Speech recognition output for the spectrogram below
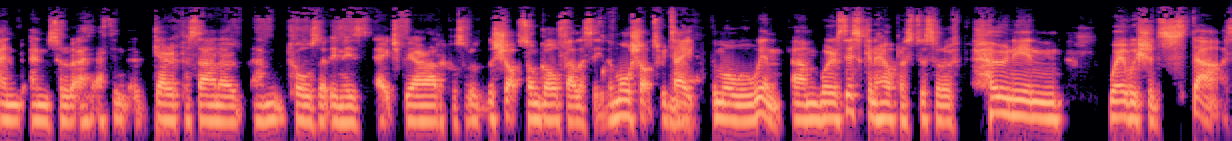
and and sort of I, I think Gary Pisano um, calls it in his HBR article sort of the shots on goal fallacy. The more shots we take, yeah. the more we'll win. Um, whereas this can help us to sort of hone in where we should start.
